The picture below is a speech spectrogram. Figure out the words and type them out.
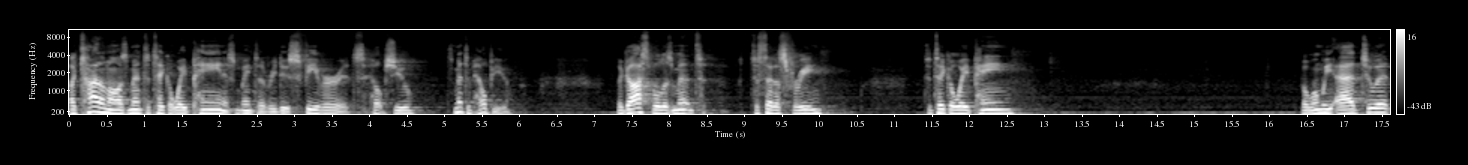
Like Tylenol is meant to take away pain, it's meant to reduce fever, it helps you, it's meant to help you. The gospel is meant to set us free, to take away pain. But when we add to it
